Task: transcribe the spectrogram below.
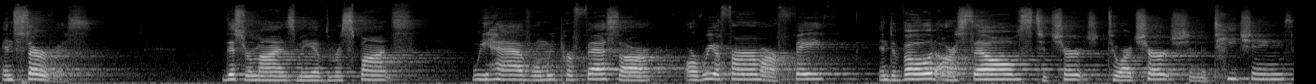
and service. This reminds me of the response we have when we profess our, or reaffirm our faith and devote ourselves to church, to our church and the teachings,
